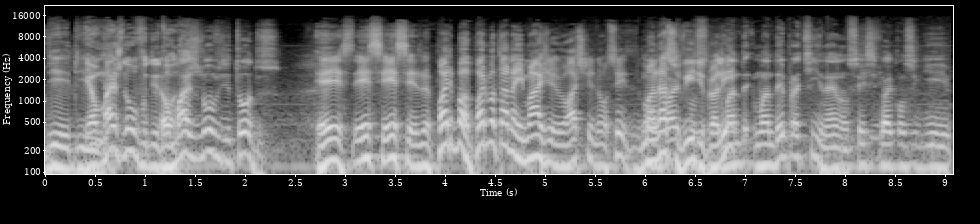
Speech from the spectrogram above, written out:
de, de É o mais novo de é todos. o mais novo de todos. Esse, esse, esse. Pode, pode botar na imagem, eu acho que não sei. Mandasse o vídeo para ali? Mandei, mandei pra ti, né? Não sei se vai conseguir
